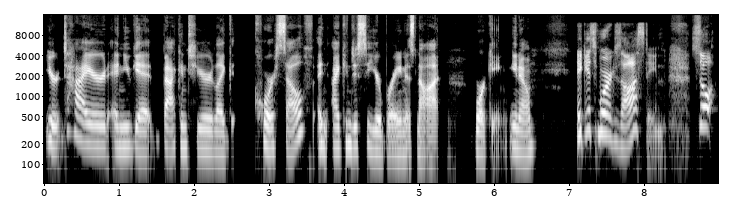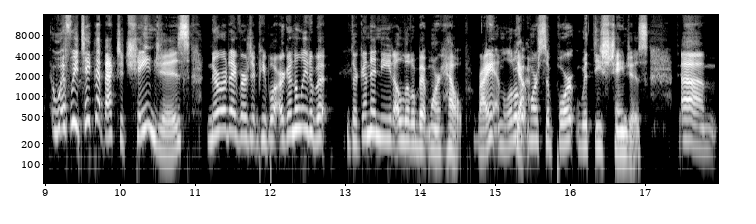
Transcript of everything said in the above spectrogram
you're tired and you get back into your like core self. And I can just see your brain is not working, you know? It gets more exhausting. So if we take that back to changes, neurodivergent people are going to lead a bit they're going to need a little bit more help, right? And a little yeah. bit more support with these changes. Um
